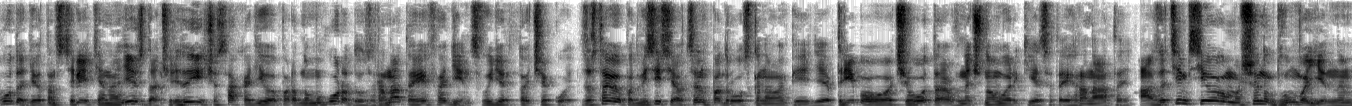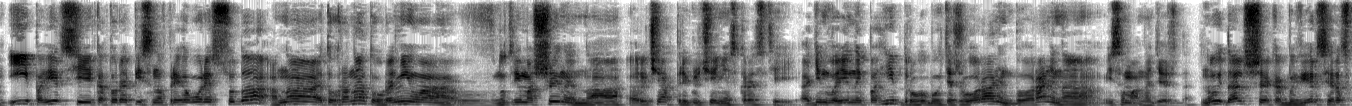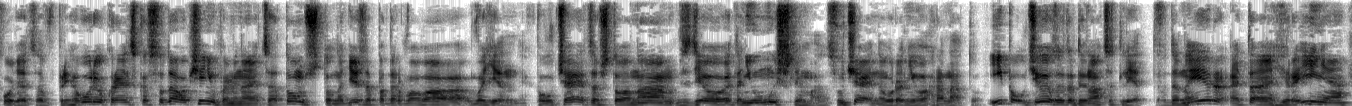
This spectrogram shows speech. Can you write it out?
года 19-летняя Надежда через 4 часа ходила по родному городу с гранатой F1 с выдернутой чекой. Заставила подвести себя в центр подростка на мопеде, требовала чего-то в ночном ларьке с этой гранатой. А затем села в машину к двум военным. И по версии, которая описана в приговоре суда, она эту гранату уронила внутри машины на рычаг переключения скоростей. Один военный погиб, другой был тяжело ранен, была ранена и сама Надежда. Ну и дальше как бы версии расходятся. В приговоре украинского суда вообще не упоминается о том, что Надежда подорвала военных. Получается, что она сделала это неумышленно, случайно уронила гранату. И получилось это 12 лет. В ДНР это героиня,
